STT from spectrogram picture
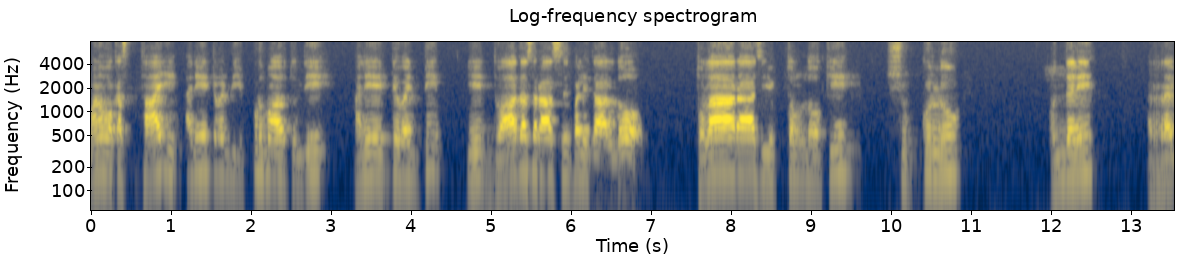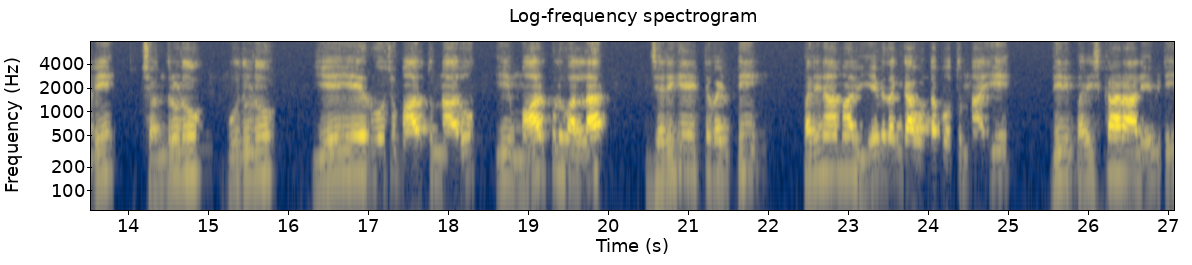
మనం ఒక స్థాయి అనేటువంటిది ఎప్పుడు మారుతుంది? అనేటువంటి ఈ ద్వాదశ రాశి ఫలితాల్లో తులారాశి యుక్తంలోకి శుక్రుడు అందలి రవి చంద్రుడు బుధుడు ఏ ఏ రోజు మారుతున్నారు? ఈ మార్పుల వల్ల జరిగేటువంటి పరిణామాలు ఏ విధంగా ఉండబోతున్నాయి? దీని పరిష్కారాలు ఏమిటి?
